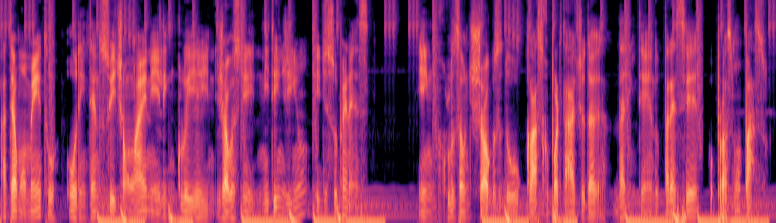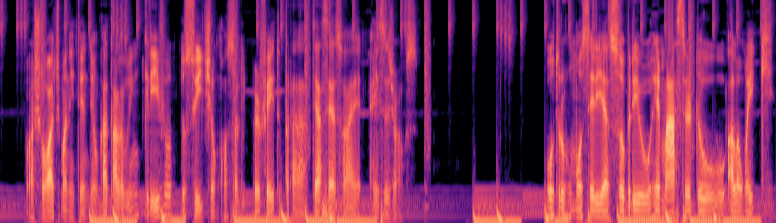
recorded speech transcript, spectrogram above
Até o momento, o Nintendo Switch Online ele inclui jogos de Nintendinho e de Super NES. E a inclusão de jogos do clássico portátil da, da Nintendo parece ser o próximo passo. Eu acho ótimo, a Nintendo tem um catálogo incrível, o Switch é um console perfeito para ter acesso a, a esses jogos. Outro rumor seria sobre o remaster do Alan Wake,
